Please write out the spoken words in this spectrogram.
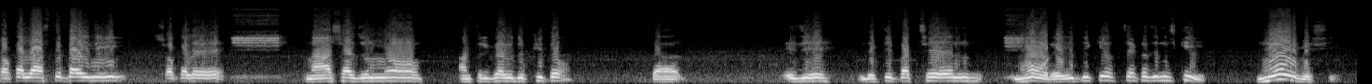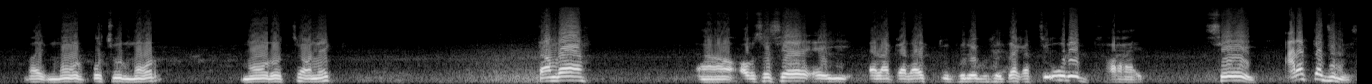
সকালে আসতে পারিনি, সকালে না আসার জন্য আন্তরিকভাবে দুঃখিত। তা এই যে দেখতে পাচ্ছেন, মোর। এইদিকে হচ্ছে একটা জিনিস কি? মোর বেশি। ভাই, মোর, প্রচুর মোর। মোর হচ্ছে অনেক। তা আমরা অবশেষে এই এলাকাটা একটু ঘুরে ঘুরে দেখাচ্ছি। ওরে ভাই, সেই আরেকটা জিনিস।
